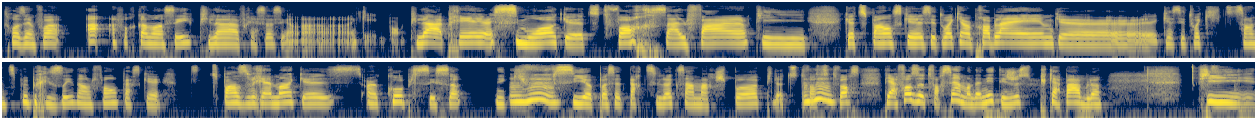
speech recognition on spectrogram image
Troisième fois, ah, il faut recommencer. Puis là, après ça, c'est comme, ah, OK, bon. Puis là, après six mois que tu te forces à le faire, puis que tu penses que c'est toi qui as un problème, que, que c'est toi qui te sens un petit peu brisé, dans le fond, parce que tu penses vraiment que un couple, c'est ça. Mais qu'il- Mhm. s'il n'y a pas cette partie-là, que ça marche pas, puis là, tu te forces, Mhm. tu te forces. Puis à force de te forcer, à un moment donné, t'es juste plus capable, là. Puis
